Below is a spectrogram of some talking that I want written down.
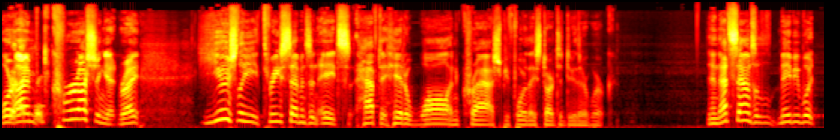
or exactly. I'm crushing it." Right? Usually, three sevens and eights have to hit a wall and crash before they start to do their work. And that sounds maybe what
